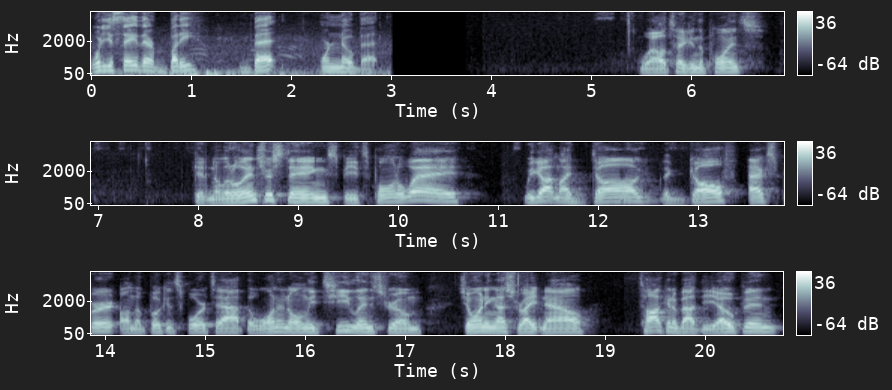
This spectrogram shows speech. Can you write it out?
What do you say there, buddy? Bet or no bet? Well, taking the points, getting a little interesting. Spieth's pulling away. We got my dog, the golf expert on the Book It Sports app, the one and only T. Lindstrom, joining us right now, talking about the Open.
